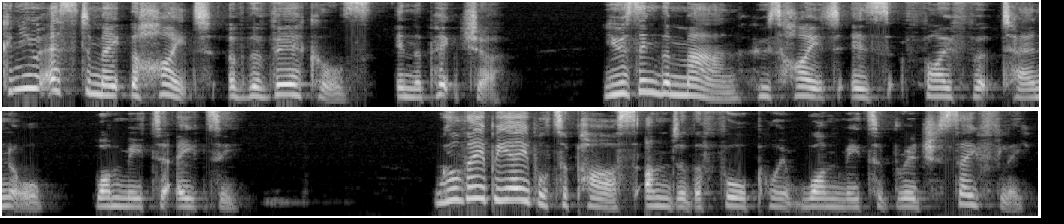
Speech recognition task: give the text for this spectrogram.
Can you estimate the height of the vehicles in the picture using the man whose height is 5 foot 10 or 1 metre 80? Will they be able to pass under the 4.1 metre bridge safely?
